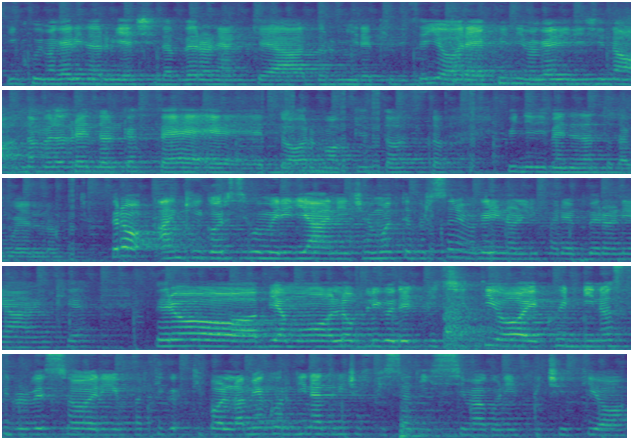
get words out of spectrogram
in cui magari non riesci davvero neanche a dormire più di 6 ore e quindi magari dici no, non me lo prendo il caffè e dormo piuttosto, quindi dipende tanto da quello. Però anche i corsi pomeridiani, cioè molte persone magari non li farebbero neanche. Però abbiamo l'obbligo del PCTO e quindi i nostri professori, in particolare tipo la mia coordinatrice è fissatissima con il PCTO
